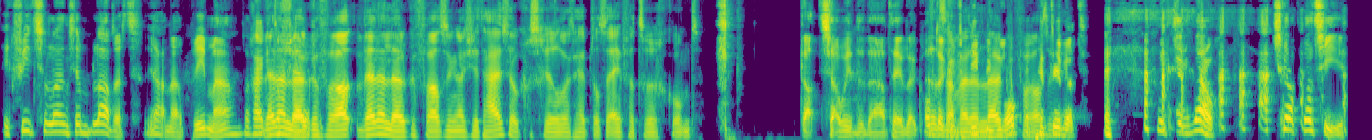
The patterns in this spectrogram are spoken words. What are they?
Ik fiets er langs en bladdert. Ja, nou prima. Dan ga ik Wel een, leuke verra- wel een leuke verrassing als je het huis ook geschilderd hebt als Eva terugkomt. Dat zou inderdaad heel leuk. Of Dat dat, zou ik wel een leuke verrassing getimmerd. ik zeg, nou, schat, wat zie je?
